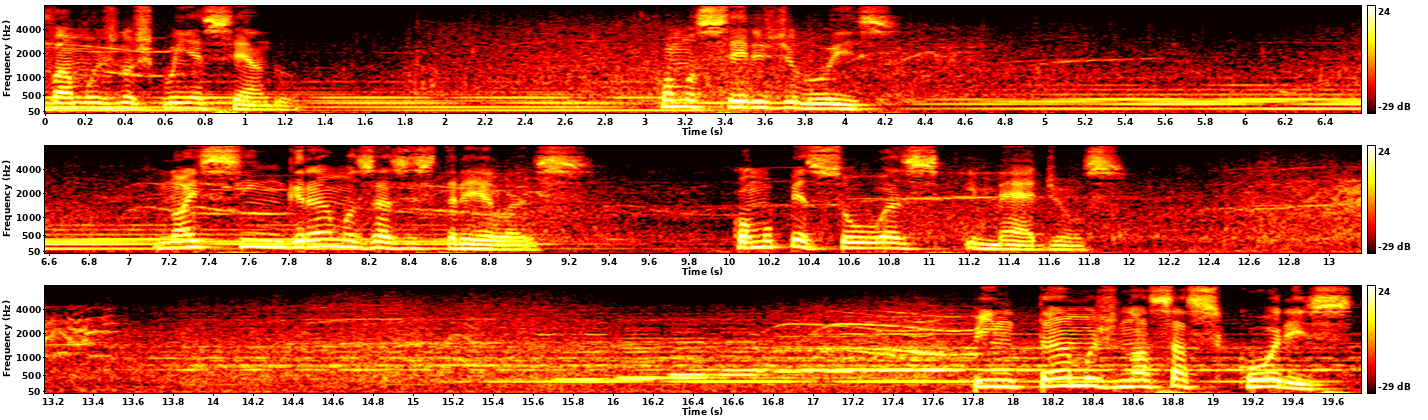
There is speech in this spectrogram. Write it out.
vamos nos conhecendo como seres de luz. Nós singramos as estrelas como pessoas e médiums. Pintamos nossas cores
